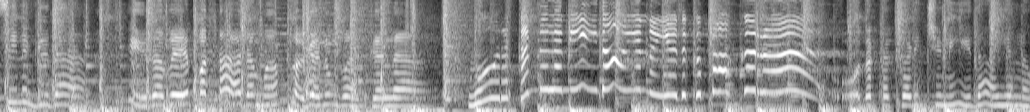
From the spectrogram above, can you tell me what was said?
சினுங்குதா? இரவே பத்தாதமா பகலும் பார்க்கலாம் ஓர கண்ணுல நீதான் என்ன எதுக்கு பாக்குற உதட்ட கடிச்சு நீதான் என்ன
